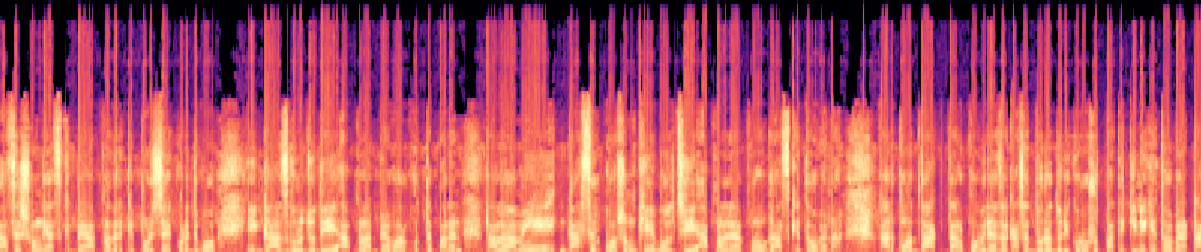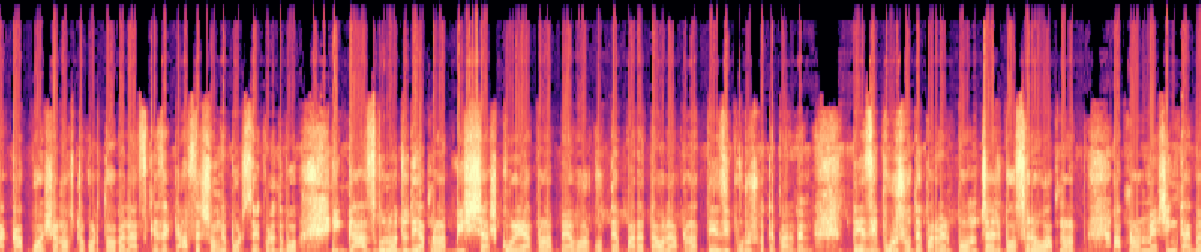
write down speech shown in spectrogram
গাছের সঙ্গে আজকে আপনাদেরকে পরিচয় করে দেবো, এই গাছগুলো যদি আপনারা ব্যবহার করতে পারেন, তাহলে আমি গাছের কসম খেয়ে বলছি, আপনাদের আর কোনো গাছ খেতে হবে না। আর কোনো ডাক্তার, কবিরাজের কাছে দৌড়াদৌড়ি করে ওষুধ পাতি কিনে খেতে হবে না, টাকা, পয়সা নষ্ট করতে হবে না। আজকে যে গাছের সঙ্গে পরিচয় করে দেবো, এই গাছগুলো যদি আপনারা বিশ্বাস করে আপনারা ব্যবহার করতে পারেন, তাহলে আপনারা তেজি পুরুষ হতে পারবেন। তেজি পুরুষ হতে পারবেন, পঞ্চাশ বছরেও আপনার আপনার মেশিন থাকবে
